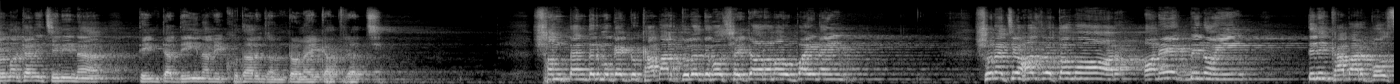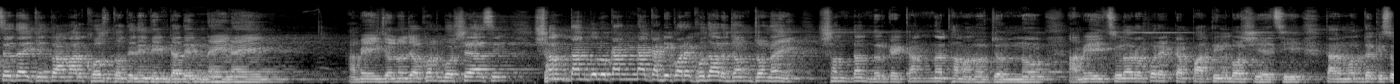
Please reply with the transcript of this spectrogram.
তোমাকে আমি চিনি না। তিনটা দিন আমি ক্ষুধার যন্ত্রণায় কাতরাচ্ছি। সন্তানদের মুখে একটু খাবার তুলে দেবো সেইটা আমার উপায় নাই। শুনেছি হজরত অমর অনেক বিনয়ী, তিনি খাবার পৌঁছে দেয়, কিন্তু আমার খোঁজ তো তিনি তিনটা দিন নেই নাই। আমি এই জন্য যখন বসে আছি, সন্তানগুলো কান্নাকাটি করে, খোদার যন্ত্রণায় সন্তানদেরকে কান্না থামানোর জন্য আমি এই চুলার ওপর একটা পাতিল বসিয়েছি, তার মধ্যে কিছু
